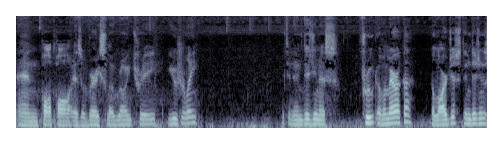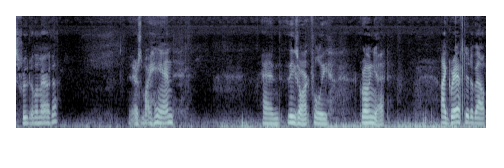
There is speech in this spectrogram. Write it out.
And pawpaw is a very slow growing tree, usually. It's an indigenous fruit of America, the largest indigenous fruit of America. There's my hand. And these aren't fully grown yet. I grafted about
